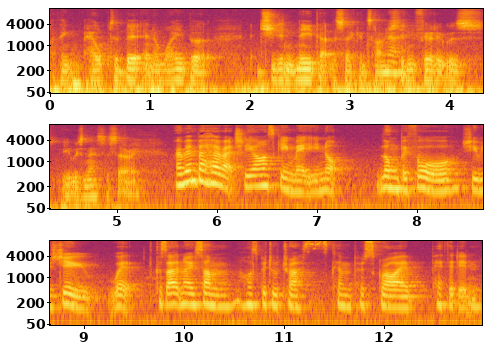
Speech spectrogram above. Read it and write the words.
I think helped a bit in a way, but she didn't need that the second time. No. She didn't feel it was it was necessary. I remember her actually asking me not long before she was due, because I know some hospital trusts can prescribe pethidine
